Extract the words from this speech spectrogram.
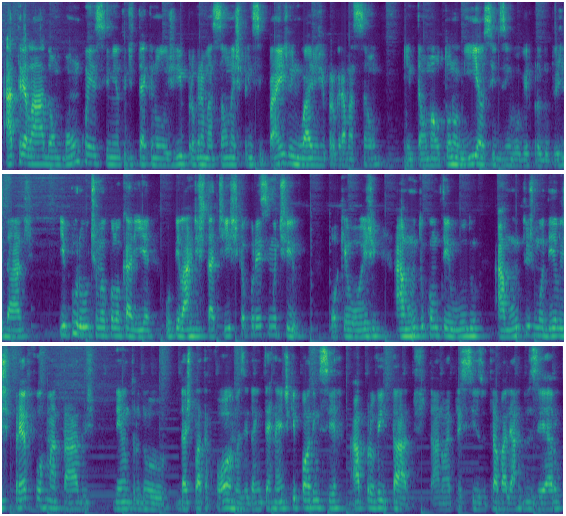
atrelado a um bom conhecimento de tecnologia e programação nas principais linguagens de programação, então uma autonomia ao se desenvolver produtos de dados. E por último, eu colocaria o pilar de estatística por esse motivo, porque hoje há muito conteúdo, há muitos modelos pré-formatados dentro do, das plataformas e da internet que podem ser aproveitados. Tá? Não é preciso trabalhar do zero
